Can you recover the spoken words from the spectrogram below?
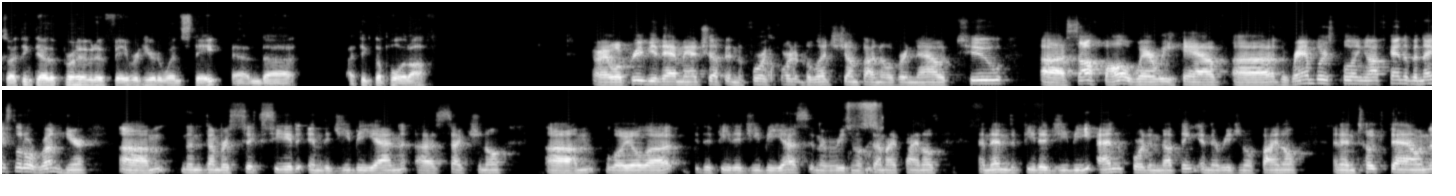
So I think they're the prohibitive favorite here to win state, and uh, I think they'll pull it off. All right, we'll preview that matchup in the fourth quarter, but let's jump on over now to uh, softball, where we have uh, the Ramblers pulling off kind of a nice little run here. Um, the number six seed in the GBN uh, sectional. Um, Loyola defeated GBS in the regional semifinals and then defeated GBN four to nothing in the regional final and then took down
